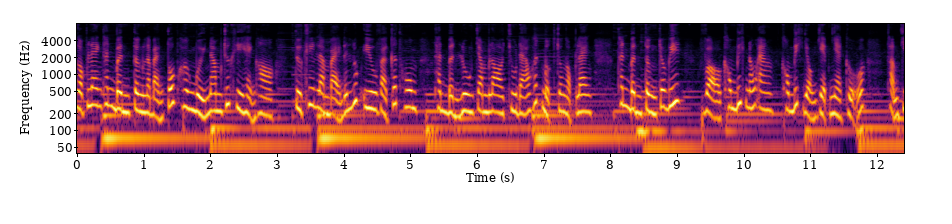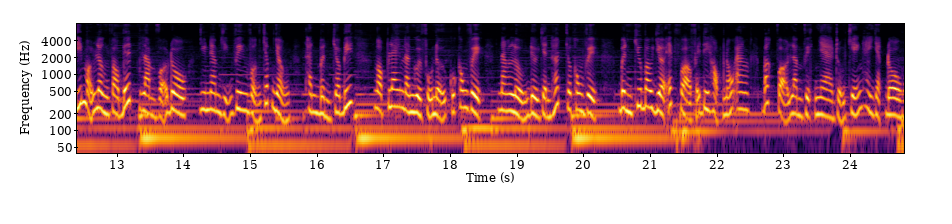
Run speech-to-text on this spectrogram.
Ngọc Lan Thanh Bình từng là bạn tốt hơn 10 năm trước khi hẹn hò. Từ khi làm bạn đến lúc yêu và kết hôn, Thanh Bình luôn chăm lo chu đáo hết mực cho Ngọc Lan. Thanh Bình từng cho biết vợ không biết nấu ăn, không biết dọn dẹp nhà cửa, thậm chí mỗi lần vào bếp làm vỡ đồ nhưng nam diễn viên vẫn chấp nhận. Thanh Bình cho biết Ngọc Lan là người phụ nữ của công việc, năng lượng đều dành hết cho công việc. Bình chưa bao giờ ép vợ phải đi học nấu ăn, bắt vợ làm việc nhà rửa chén hay giặt đồ.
